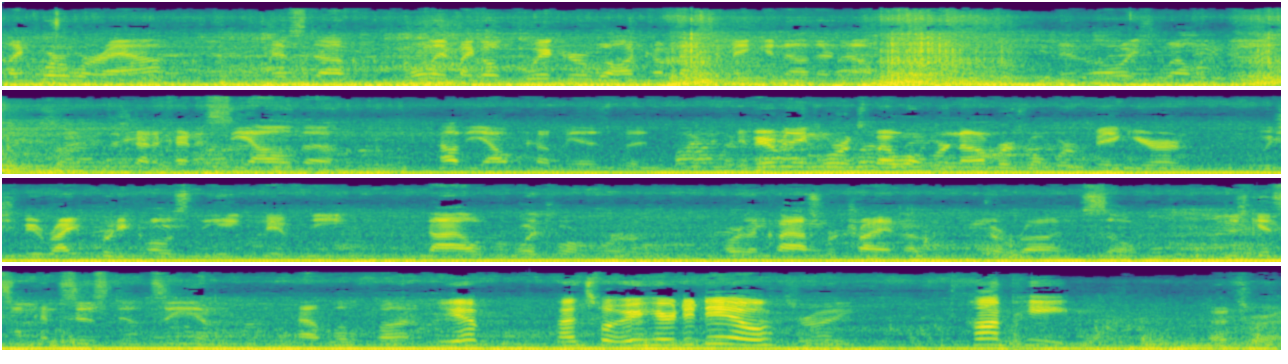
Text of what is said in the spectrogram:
like where we're at and stuff. Only if I go quicker will I come back to make another number. And it's always well and good. So just gotta kind of see how the how the outcome is. But if everything works by what we're numbers, what we're figuring, we should be right pretty close to the 850 dial for which one we're or the class we're trying to, to run. So just get some consistency and have a little fun. Yep, that's what we're here to do. That's right. Huh, Pete? That's right.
